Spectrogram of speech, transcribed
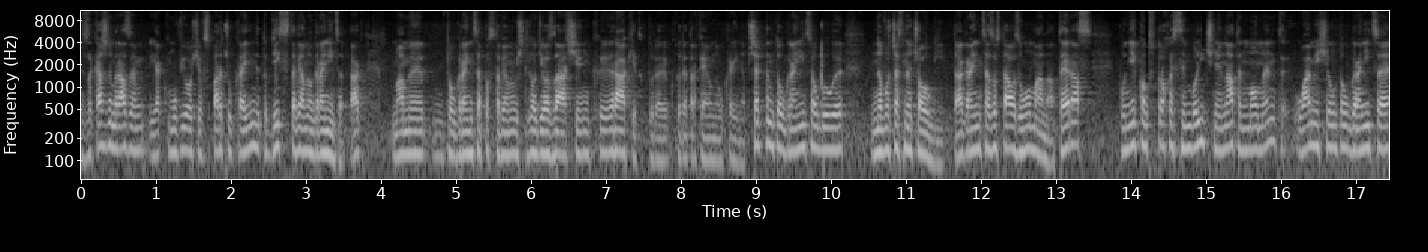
za każdym razem, jak mówiło się o wsparciu Ukrainy, to gdzieś stawiano granicę, tak? Mamy tą granicę postawioną, jeśli chodzi o zasięg rakiet, które, które trafiają na Ukrainę. Przedtem tą granicą były nowoczesne czołgi. Ta granica została złamana. Teraz poniekąd trochę symbolicznie na ten moment łamie się tą granicę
